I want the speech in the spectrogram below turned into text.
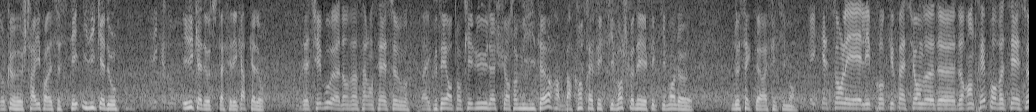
Donc euh, je travaille pour la société Illicado. Illicado Illicado, tout à fait, les cartes cadeaux. Vous êtes chez vous euh, dans un salon CSE vous? Bah, Écoutez, en tant qu'élu, là je suis en tant que visiteur. Par contre, effectivement, je connais effectivement le, secteur, effectivement. Et quelles sont les, préoccupations de, rentrée pour votre CSE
